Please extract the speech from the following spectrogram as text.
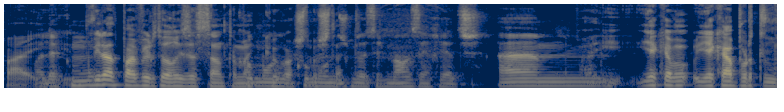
pá, Olha, como- virado para a virtualização também, como, que eu gosto como um dos bastante. meus irmãos em redes. Pá, E, e, acabo, e acabo por te-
